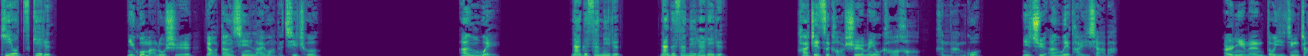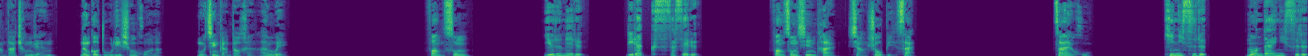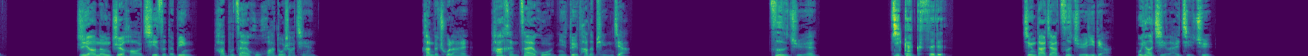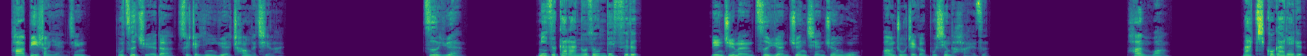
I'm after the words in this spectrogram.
気をつける。你过马路时要当心来往的汽车。安慰， 慰める。慰められる。他这次考试没有考好，很难过，你去安慰他一下吧。儿女们都已经长大成人，能够独立生活了，母亲感到很安慰。放松，緩める。リラックスさせる。放松心态，享受比赛。在乎，気にする。 問題にする。只要能治好妻子的病，他不在乎花多少钱。看得出来，他很在乎你对他的评价。自觉，自覚する。请大家自觉一点，不要挤来挤去。他闭上眼睛，不自觉地随着音乐唱了起来。自愿， 自ら望んでする。邻居们自愿捐钱捐物，帮助这个不幸的孩子。盼望，待ち焦がれる。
